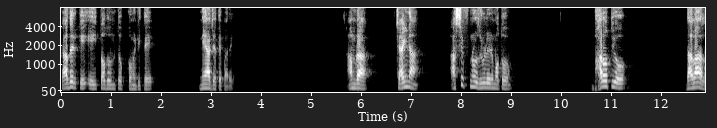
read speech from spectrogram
কাদেরকে এই তদন্ত কমিটিতে নেওয়া যেতে পারে। আমরা চাই না আসিফ নজরুলের মতো ভারতীয় দালাল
